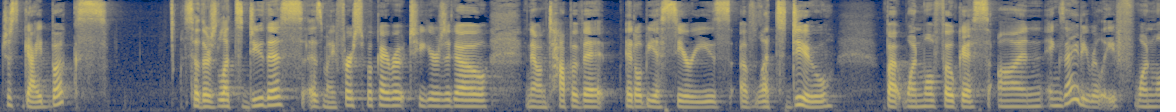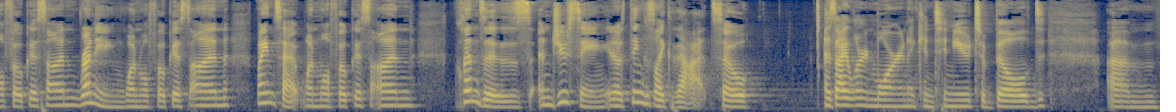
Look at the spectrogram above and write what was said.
just guidebooks. So there's Let's Do This as my first book I wrote two years ago. Now, on top of it, it'll be a series of Let's Do but one will focus on anxiety relief, one will focus on running, one will focus on mindset, one will focus on cleanses and juicing, you know, things like that. So as I learn more and I continue to build, um,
